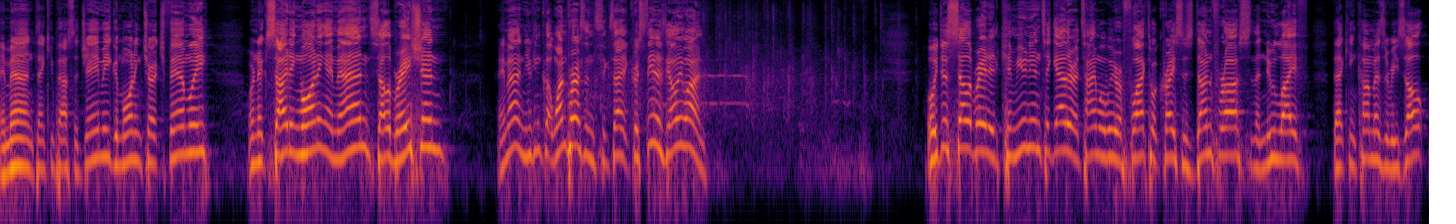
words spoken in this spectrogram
Amen. Thank you, Pastor Jamie. Good morning, church family. We're an exciting morning. Amen. Celebration. Amen. You can one person's excited. Christina's the only one. Well, we just celebrated communion together, a time where we reflect what Christ has done for us and the new life that can come as a result.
